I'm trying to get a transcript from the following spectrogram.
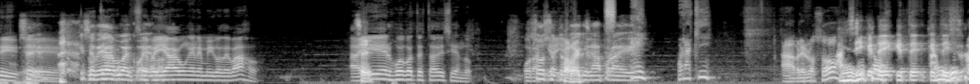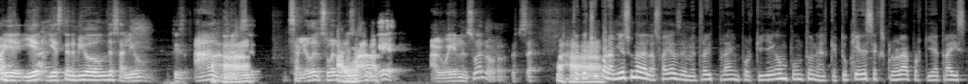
Sí, eh, que se vea el hueco. Se veía un enemigo debajo. Ahí el juego te está diciendo. Por aquí te puede llegar por ahí. por aquí. Abre los ojos. Sí, que te, que te, que te dices, oye, ¿y, este enemigo de dónde salió? dices, ah, mira, salió del suelo. No sé por qué. Algo ahí en el suelo. que de hecho para mí es una de las fallas de Metroid Prime, porque llega un punto en el que tú quieres explorar porque ya traes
